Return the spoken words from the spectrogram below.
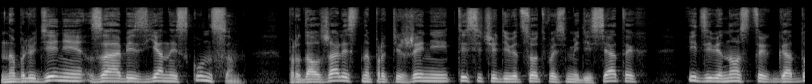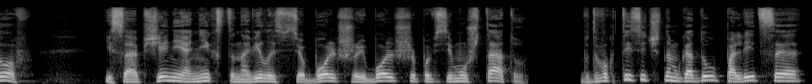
Наблюдения за обезьяной-скунсом продолжались на протяжении 1980-х и 90-х годов, и сообщений о них становилось все больше и больше по всему штату. В 2000 году полиция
